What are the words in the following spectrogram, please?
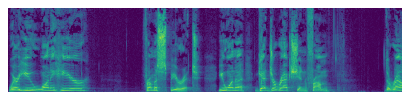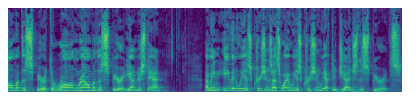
where you want to hear from a spirit. You want to get direction from the realm of the spirit, the wrong realm of the spirit. You understand? I mean, even we as Christians, that's why we as Christians, we have to judge the spirits.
